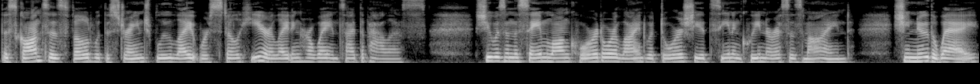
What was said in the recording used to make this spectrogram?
The sconces filled with the strange blue light were still here, lighting her way inside the palace. She was in the same long corridor lined with doors she had seen in Queen Nerissa's mind. She knew the way.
